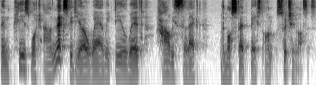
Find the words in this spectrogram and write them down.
then please watch our next video where we deal with how we select the MOSFET based on switching losses.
